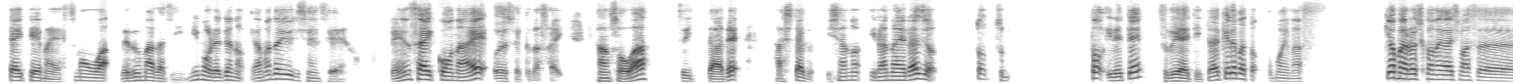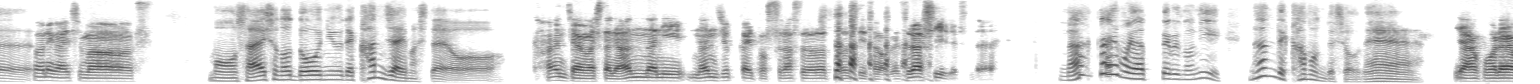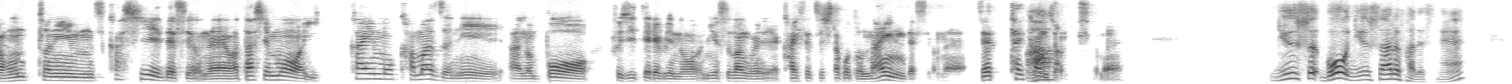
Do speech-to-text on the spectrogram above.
期待テーマや質問はウェブマガジンミモレでの山田裕二先生への連載コーナーへお寄せください。感想は、ツイッターで、ハッシュタグ、医者のいらないラジオとつと入れてつぶやいていただければと思います。今日もよろしくお願いします。お願いします。もう最初の導入で噛んじゃいましたよ。噛んじゃいましたね。あんなに何十回とスラスラだったおじさんは珍しいですね。何回もやってるのに、なんで噛むんでしょうね。いや、これ本当に難しいですよね。私も一回も噛まずに、あの某フジテレビのニュース番組で解説したことないんですよね。絶対噛んじゃうんですよね。ニュース、某ニュースアルファですね。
